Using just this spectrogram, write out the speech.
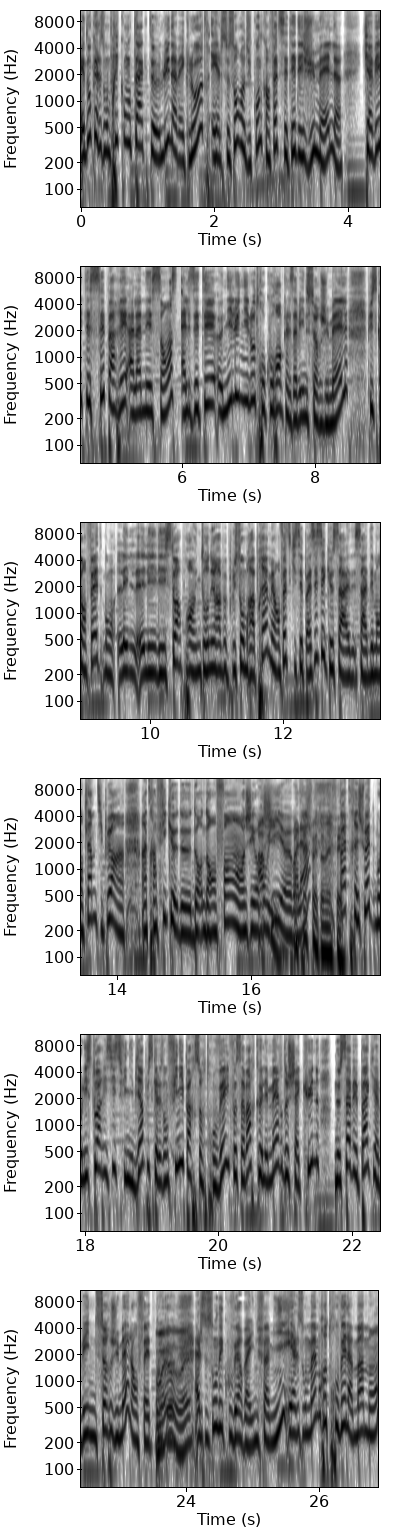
Et donc, elles ont pris contact l'une avec l'autre et elles se sont rendues compte qu'en fait, c'était des jumelles qui avaient été séparées à la naissance. Elles étaient euh, ni l'une ni l'autre au courant qu'elles avaient une sœur jumelle, puisqu'en fait, bon, l'histoire prend une tournure un peu plus sombre après, mais en fait, ce qui s'est passé, c'est que ça, a- ça a démantelé un petit peu un, un trafic de- d'en- d'enfants en ah Géorgie. oui, euh, pas voilà. chouette en effet. Pas très chouette. Bon, l'histoire ici se finit bien puisqu'elles ont fini par se retrouver. Il faut savoir que les mères de chacune ne savaient pas qu'il y avait une sœur jumelle en fait. Donc, Ouais, euh, ouais, ouais. elles se sont découvertes bah, une famille et elles ont même retrouvé la maman.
